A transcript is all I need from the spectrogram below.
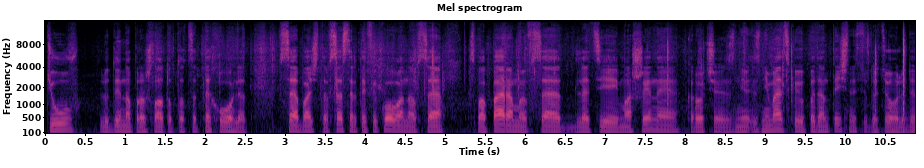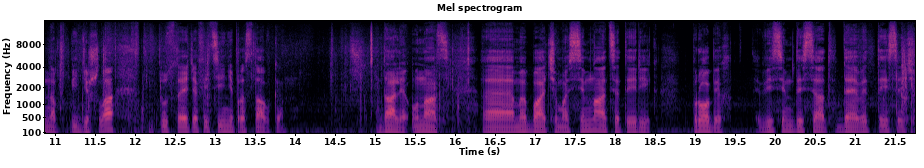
тюв людина пройшла, тобто це техогляд. Все, бачите, все сертифіковано, все з паперами, все для цієї машини. Коротше, з німецькою педантичністю до цього людина підійшла. Тут стоять офіційні проставки. Далі у нас е, ми бачимо 17 й рік пробіг 89 тисяч.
